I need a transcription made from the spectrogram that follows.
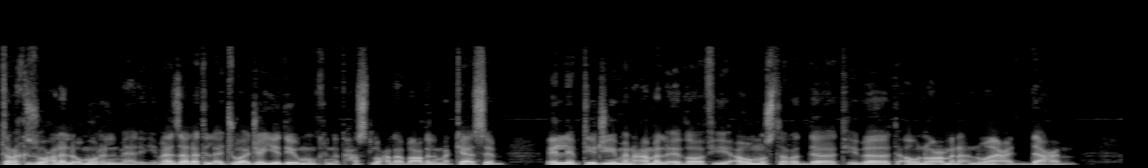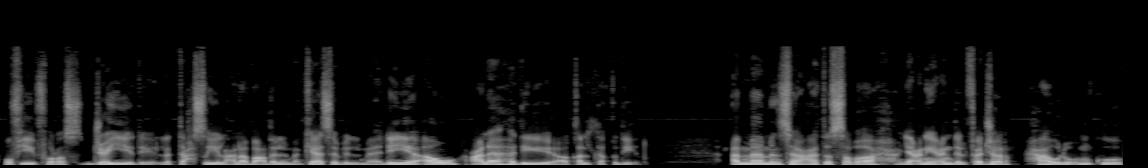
تركزوا على الأمور المالية. ما زالت الأجواء جيدة وممكن تحصلوا على بعض المكاسب اللي بتيجي من عمل إضافي أو مستردات هبات أو نوع من أنواع الدعم. وفي فرص جيدة للتحصيل على بعض المكاسب المالية أو على هدية أقل تقدير. أما من ساعات الصباح يعني عند الفجر حاولوا أنكم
